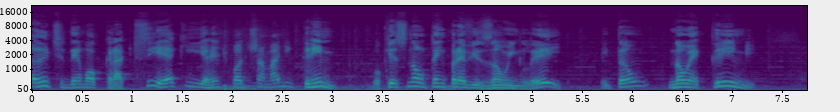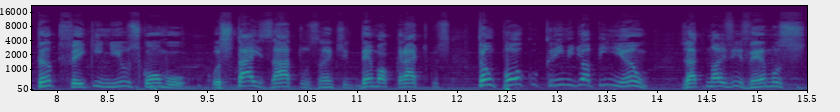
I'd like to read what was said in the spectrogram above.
antidemocráticos, se é que a gente pode chamar de crime, porque se não tem previsão em lei, então não é crime. Tanto fake news como os tais atos antidemocráticos, tampouco crime de opinião, já que nós vivemos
